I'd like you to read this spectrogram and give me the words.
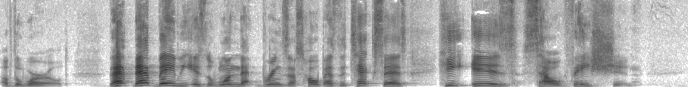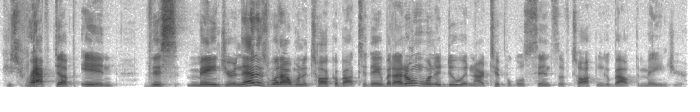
of the world. That, that baby is the one that brings us hope. As the text says, he is salvation. He's wrapped up in this manger. And that is what I want to talk about today, but I don't want to do it in our typical sense of talking about the manger.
